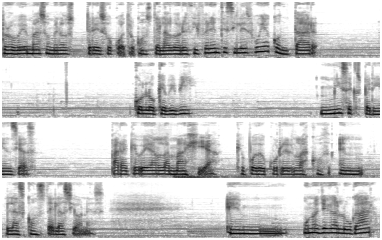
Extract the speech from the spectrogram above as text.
Probé más o menos tres o cuatro consteladores diferentes y les voy a contar con lo que viví mis experiencias para que vean la magia que puede ocurrir en las, en las constelaciones. Em, uno llega al lugar,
